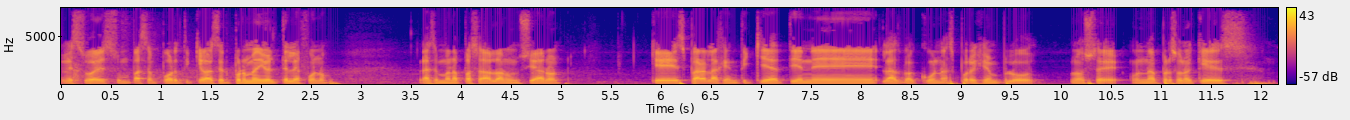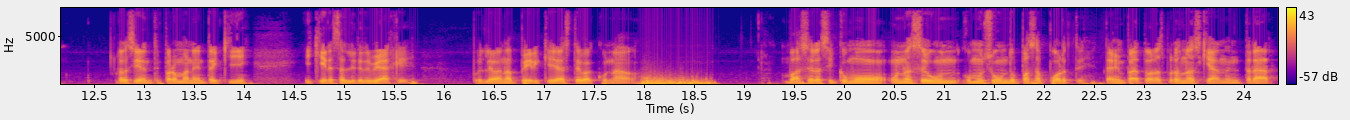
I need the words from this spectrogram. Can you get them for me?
Eso es un pasaporte que va a ser por medio del teléfono. La semana pasada lo anunciaron, que es para la gente que ya tiene las vacunas. Por ejemplo, no sé, una persona que es residente permanente aquí y quiere salir de viaje, pues le van a pedir que ya esté vacunado. Va a ser así como, una como un segundo pasaporte. También para todas las personas que quieran entrar,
